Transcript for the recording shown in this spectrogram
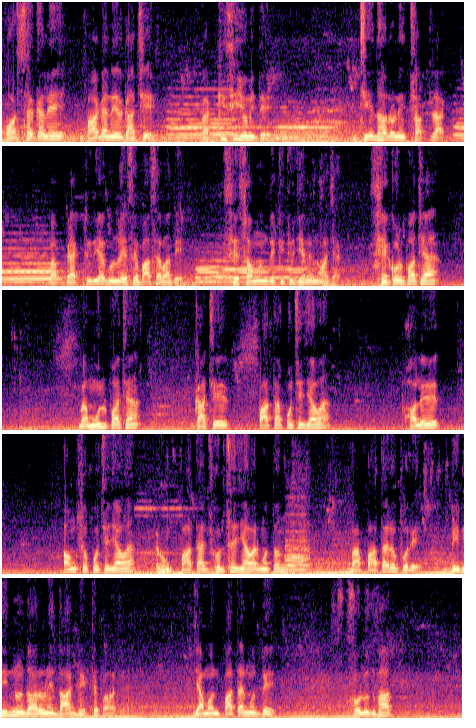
বর্ষাকালে বাগানের গাছে বা কৃষি জমিতে যে ধরনের ছত্রাক বা ব্যাকটেরিয়াগুলো এসে বাসা বাঁধে, সে সম্বন্ধে কিছু জেনে নেওয়া যাক। শেকড় পচা বা মূল পচা, গাছের পাতা পচে যাওয়া, ফলের অংশ পচে যাওয়া এবং পাতা ঝলসে যাওয়ার মতন বা পাতার উপরে বিভিন্ন ধরনের দাগ দেখতে পাওয়া যায়। যেমন পাতার মধ্যে হলুদ ভাব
